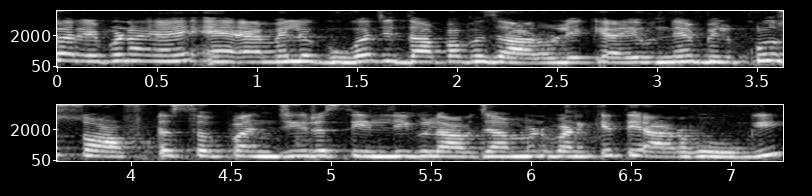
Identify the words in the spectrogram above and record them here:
ਘਰੇ ਬਣਾਇਆ ਏ ਐਵੇਂ ਲੱਗੂਗਾ ਜਿੱਦਾਂ ਆਪਾਂ ਬਾਜ਼ਾਰੋਂ ਲੈ ਕੇ ਆਏ ਹੁੰਦੇ ਆ। ਬਿਲਕੁਲ ਸੌਫਟ ਸਪੰਜੀ, ਰਸੀਲੀ ਗੁਲਾਬ ਜਾਮਣ ਬਣ ਕੇ ਤਿਆਰ ਹੋਊਗੀ।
